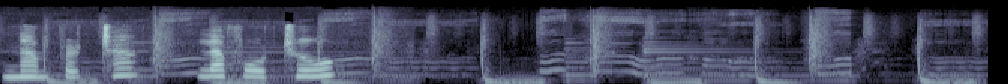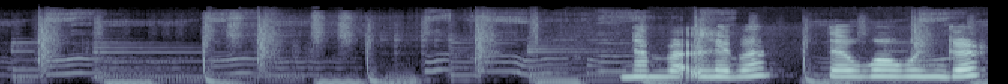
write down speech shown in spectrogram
Number 10. Level 2. Number 11. The Warwinger.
